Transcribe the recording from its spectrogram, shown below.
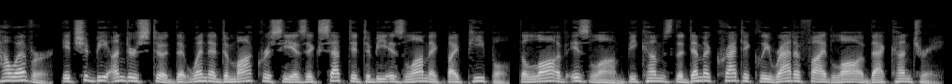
However, it should be understood that when a democracy is accepted to be Islamic by people, the law of Islam becomes the democratically ratified law of that country.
